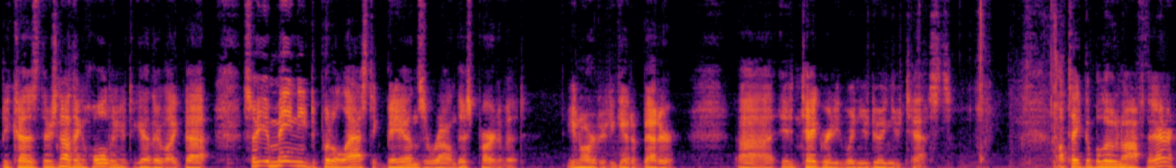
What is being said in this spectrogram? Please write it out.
because there's nothing holding it together like that. So you may need to put elastic bands around this part of it in order to get a better uh, integrity when you're doing your tests. I'll take the balloon off there.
